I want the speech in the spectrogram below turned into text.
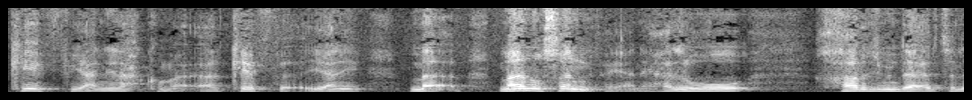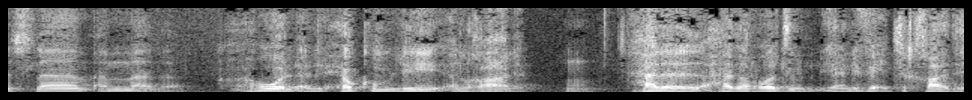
كيف يعني نحكم؟ كيف يعني ما ما نصنفه يعني؟ هل هو خارج من دائرة الإسلام أم ماذا؟ هو الحكم للغالب. هل هذا الرجل يعني في اعتقاده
